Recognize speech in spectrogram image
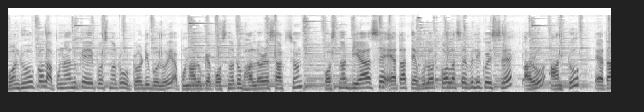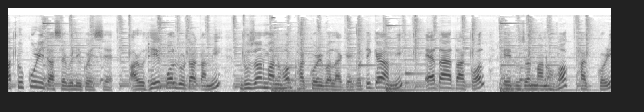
বন্ধুসকল আপোনালোকে এই প্ৰশ্নটোৰ উত্তৰ দিবলৈ আপোনালোকে প্ৰশ্নটো ভালদৰে চাওকচোন। প্ৰশ্নত দিয়া আছে এটা টেবুলত কল আছে বুলি কৈছে আৰু আনটো এটা টুকুৰিত আছে বুলি কৈছে। আৰু সেই কল দুটাক আমি দুজন মানুহক ভাগ কৰিব লাগে। গতিকে আমি এটা এটা কল সেই দুজন মানুহক ভাগ কৰি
